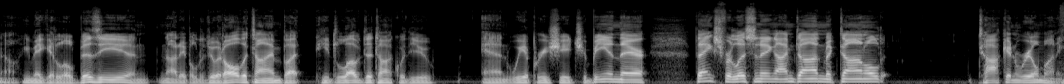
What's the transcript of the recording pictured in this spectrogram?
You know, he may get a little busy and not able to do it all the time, but he'd love to talk with you and we appreciate you being there. Thanks for listening. I'm Don McDonald, talking real money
